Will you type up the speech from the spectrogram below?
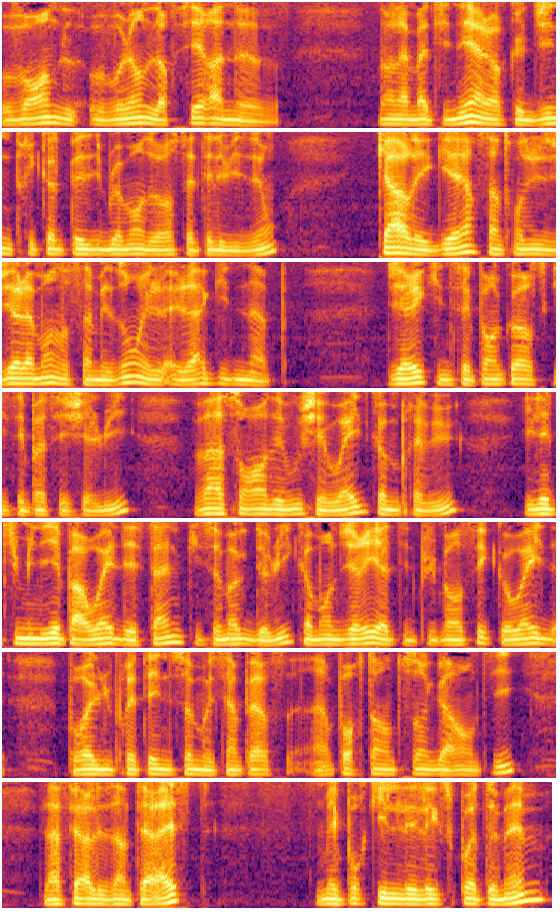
au volant de leur Sierra neuve. Dans la matinée, alors que Jean tricote paisiblement devant sa télévision, Carl et Guerre s'introduisent violemment dans sa maison et la kidnappent. Jerry, qui ne sait pas encore ce qui s'est passé chez lui, va à son rendez-vous chez Wade comme prévu, il est humilié par Wade et Stan qui se moquent de lui. Comment Jerry a-t-il pu penser que Wade pourrait lui prêter une somme aussi importante sans garantie? L'affaire les intéresse, mais pour qu'ils l'exploitent eux-mêmes,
